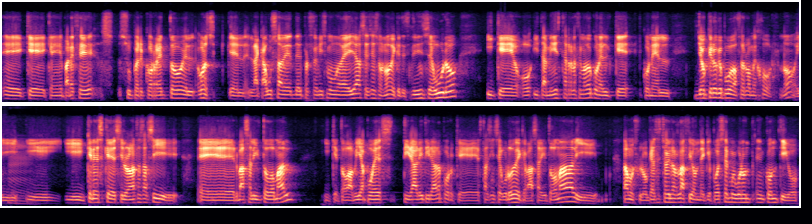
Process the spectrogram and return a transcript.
eh, que, me parece súper correcto, el, bueno, que la causa del perfeccionismo, una de ellas, es eso, ¿no? De que te sientes inseguro y que y también está relacionado con el que con el yo creo que puedo hacerlo mejor, ¿no? Y, mm. crees que si lo lanzas así eh, va a salir todo mal y que todavía puedes tirar y tirar porque estás inseguro de que va a salir todo mal y, vamos, lo que has hecho en la relación de que puedes ser muy bueno contigo,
